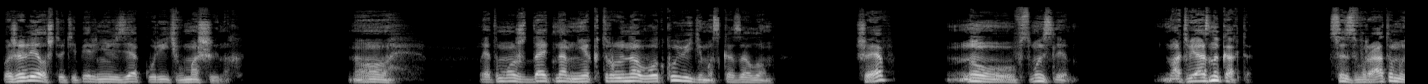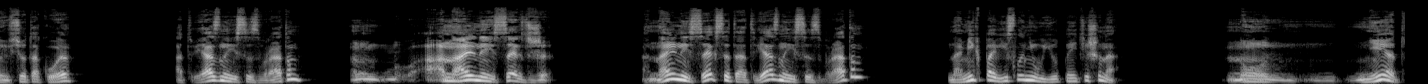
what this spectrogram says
Пожалел, что теперь нельзя курить в машинах. Но это может дать нам некоторую наводку, видимо, сказал он. Шеф? Ну, в смысле, отвязно как-то. С извратом и все такое. Отвязно и с извратом? Анальный секс же. Анальный секс — это отвязный с извратом? На миг повисла неуютная тишина. Ну, нет,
